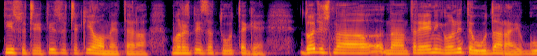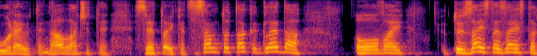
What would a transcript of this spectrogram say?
tisuće i tisuće kilometara. Moraš dizati utege. Dođeš na, na trening, oni te udaraju, guraju te, navlačite, sve to. I kad se sam to tako gleda, ovaj, to je zaista, zaista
